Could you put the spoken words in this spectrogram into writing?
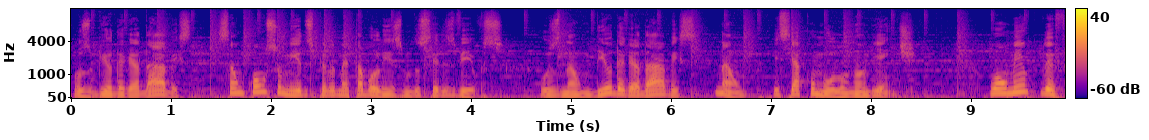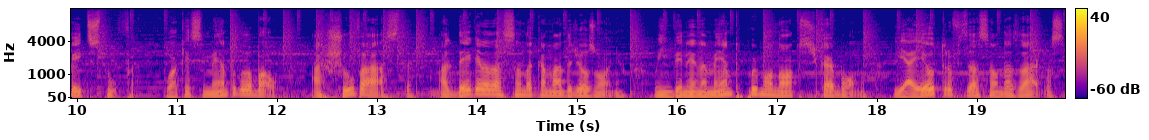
Os biodegradáveis são consumidos pelo metabolismo dos seres vivos. Os não biodegradáveis, não, e se acumulam no ambiente. O aumento do efeito estufa, o aquecimento global, a chuva ácida, a degradação da camada de ozônio, o envenenamento por monóxido de carbono e a eutrofização das águas,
